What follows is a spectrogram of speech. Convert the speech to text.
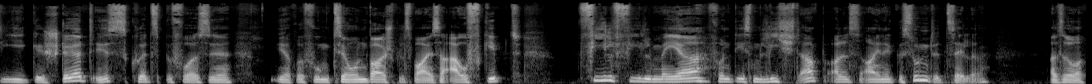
die gestört ist, kurz bevor sie ihre Funktion beispielsweise aufgibt, viel, viel mehr von diesem Licht ab als eine gesunde Zelle? Also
